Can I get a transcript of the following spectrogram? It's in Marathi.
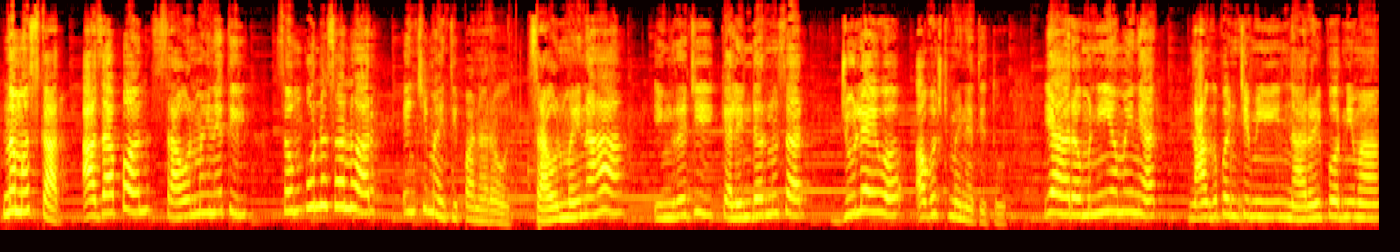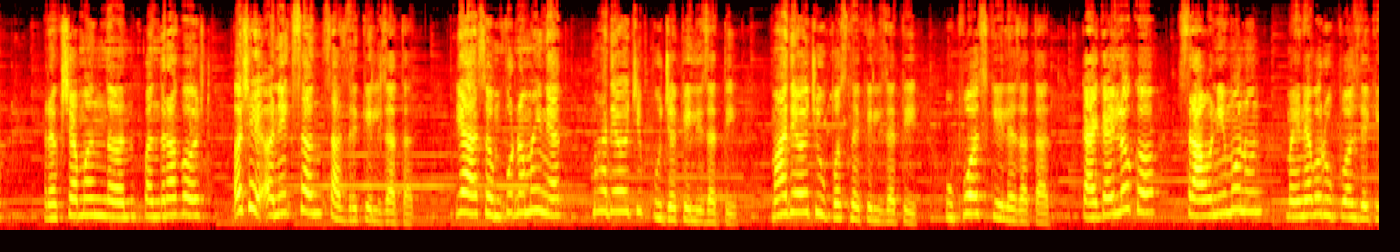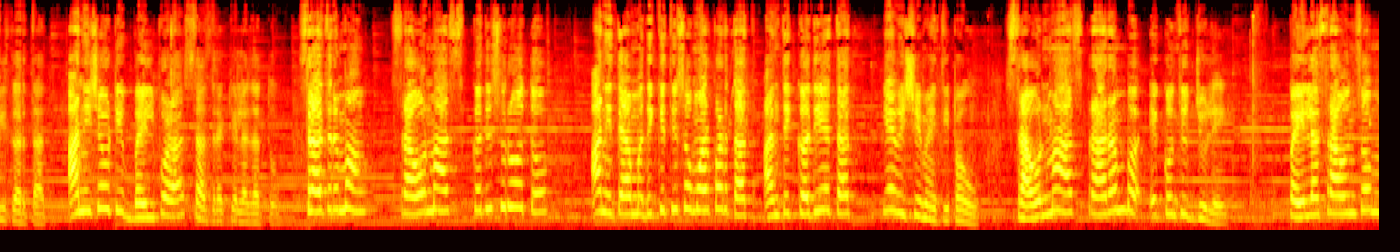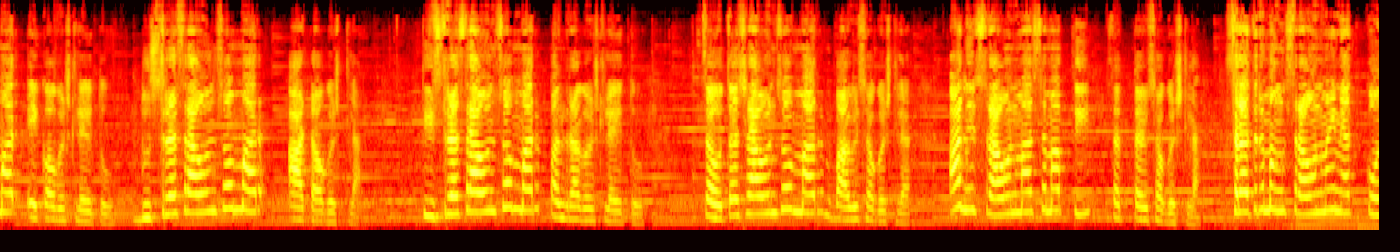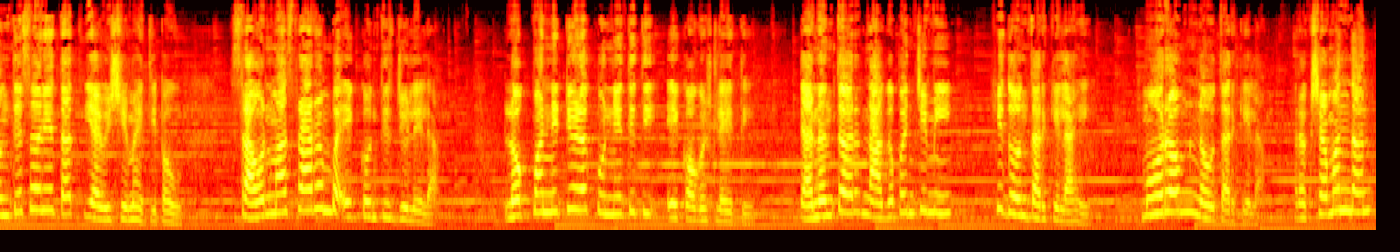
नमस्कार आज आपण श्रावण महिन्यातील संपूर्ण सणवार यांची माहिती पाहणार आहोत. श्रावण महिना हा इंग्रजी कॅलेंडरनुसार जुलै व ऑगस्ट महिन्यात येतो. या रमणीय महिन्यात नागपंचमी नारळी पौर्णिमा रक्षाबंधन पंधरा ऑगस्ट असे अनेक सण साजरे केले जातात. या संपूर्ण महिन्यात महादेवाची पूजा केली जाते महादेवाची उपासना केली जाते उपवास केले जातात. काय काय लोक श्रावणी म्हणून महिन्याभर उपवास देखील करतात. आणि शेवटी बैलपोळा साजरा केला जातो. चला तर मग श्रावण मास कधी सुरू होतो आणि त्यामध्ये किती सोमवार पडतात आणि ते कधी येतात याविषयी माहिती पाहू. श्रावण मास प्रारंभ एकोणतीस जुलै. पहिला श्रावण सोमवार एक ऑगस्टला येतो. दुसरा श्रावण सोमवार आठ ऑगस्टला. तिसरा श्रावण सोमवार पंधरा ऑगस्टला येतो. चौथा श्रावण सोमवार बावीस ऑगस्टला. आणि श्रावण मास समाप्ती सत्तावीस ऑगस्टला. चला तर मग श्रावण महिन्यात कोणते सण येतात याविषयी माहिती पाहू. श्रावण मास प्रारंभ एकोणतीस जुलैला. लोकमान्य टिळक पुण्यतिथी एक ऑगस्टला येते. त्यानंतर नागपंचमी ही दोन तारखेला आहे. मोहरम नऊ तारखेला. रक्षाबंधन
